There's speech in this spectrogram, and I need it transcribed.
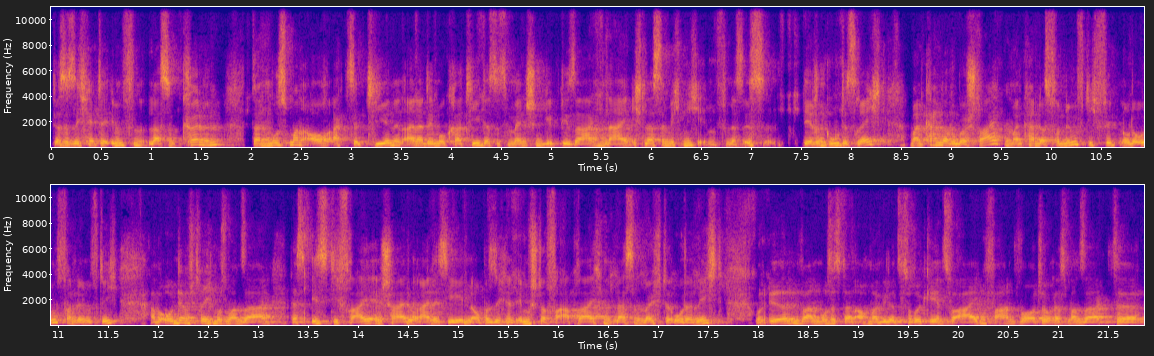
dass er sich hätte impfen lassen können, dann muss man auch akzeptieren in einer Demokratie, dass es Menschen gibt, die sagen, nein, ich lasse mich nicht impfen. Das ist deren gutes Recht. Man kann darüber streiten, man kann das vernünftig finden oder unvernünftig, aber unterm Strich muss man sagen, das ist die freie Entscheidung eines jeden, ob er sich einen Impfstoff verabreichen lassen möchte oder nicht. Und irgendwann muss es dann auch mal wieder zurückgehen zur Eigenverantwortung, dass man sagt, äh,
